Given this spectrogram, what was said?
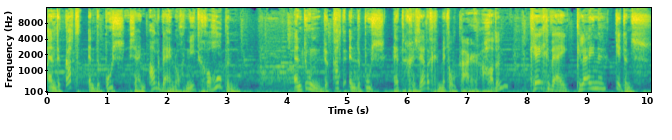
En de kat en de poes zijn allebei nog niet geholpen. En toen de kat en de poes het gezellig met elkaar hadden... kregen wij kleine kittens.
